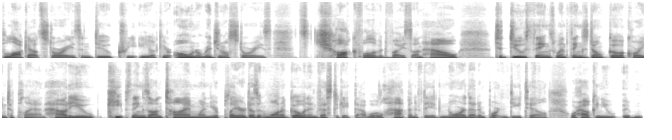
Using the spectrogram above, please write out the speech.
block out stories and do create like your own original stories. It's chock full of advice on how to do things when things don't go according to plan. How do you keep things on time when your player doesn't want to go and investigate that? What will happen if they ignore that important detail? Or how can you um,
